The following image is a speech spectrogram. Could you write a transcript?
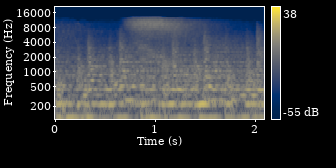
Thank you.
